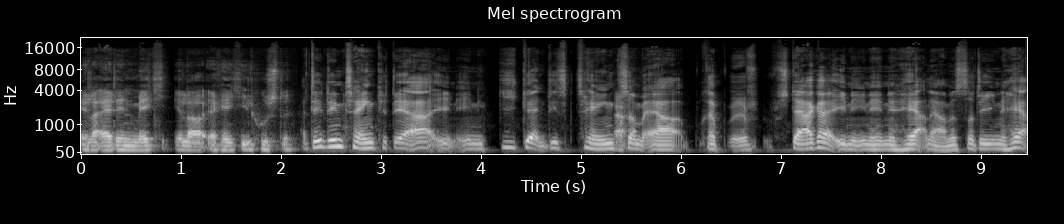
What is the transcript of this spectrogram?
eller er det en mech, eller jeg kan ikke helt huske det. Det, det er en tank. Det er en, en gigantisk tank, ja. Som er rep- øh, stærkere end en, en, en her nærmest. Så det er en her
